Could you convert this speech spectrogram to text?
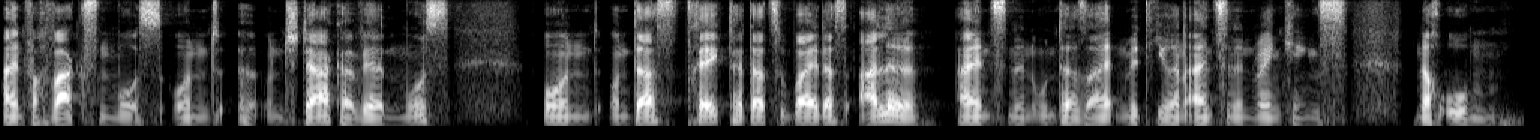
einfach wachsen muss und, äh, und stärker werden muss. Und, und das trägt halt dazu bei, dass alle einzelnen Unterseiten mit ihren einzelnen Rankings nach oben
